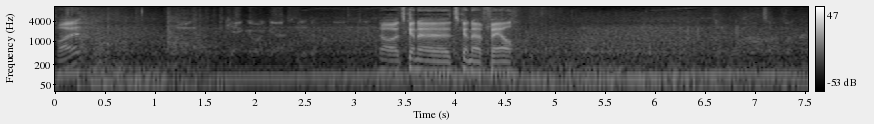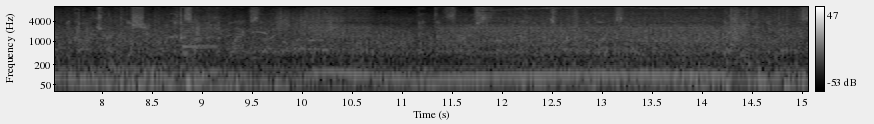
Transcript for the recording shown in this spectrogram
What? No, it's gonna it's gonna fail. Times I grabbed the contract, the shit went inside the black site. Hit the first fucking ambulance went in the black site. That hit in the west.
